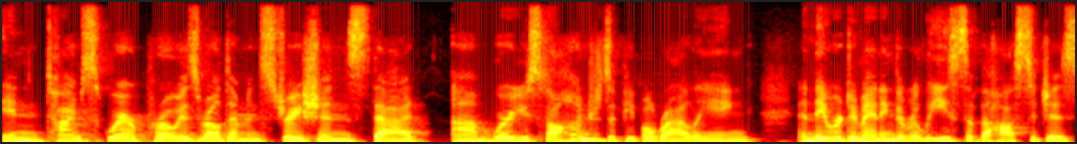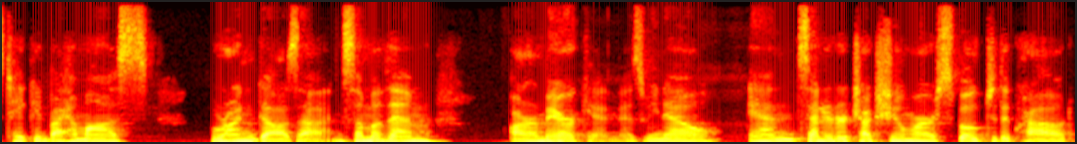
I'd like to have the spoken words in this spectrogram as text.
in Times Square pro-Israel demonstrations that um, where you saw hundreds of people rallying, and they were demanding the release of the hostages taken by Hamas who are in Gaza, and some of them are American, as we know. And Senator Chuck Schumer spoke to the crowd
